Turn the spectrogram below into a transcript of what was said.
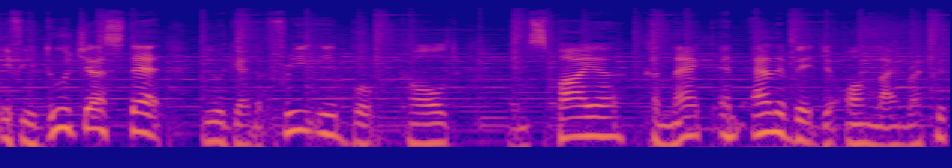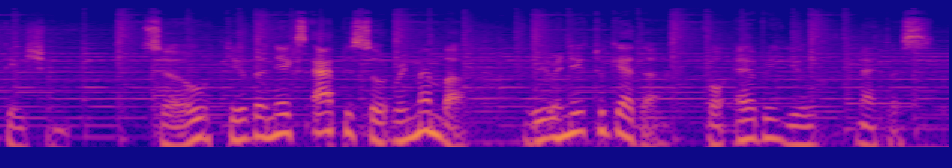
If you do just that, you'll get a free ebook called Inspire, Connect, and Elevate Your Online Reputation. So, till the next episode, remember, we're in it together for every youth matters.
